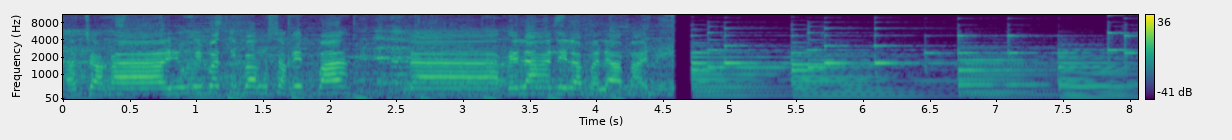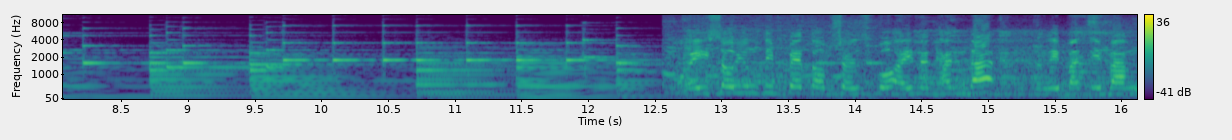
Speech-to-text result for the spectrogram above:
at saka yung iba't ibang sakit pa na kailangan nila malaman. Okay, so yung Team Pet Options po ay naghanda ng iba't ibang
